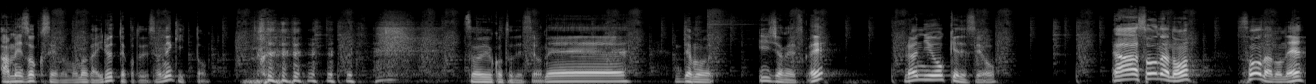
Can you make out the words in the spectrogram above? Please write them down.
雨属性のものがいるってことですよねきっと。そういうことですよね。でもいいじゃないですか。え？乱入 OK ですよ。ああそうなの？そうなのね。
